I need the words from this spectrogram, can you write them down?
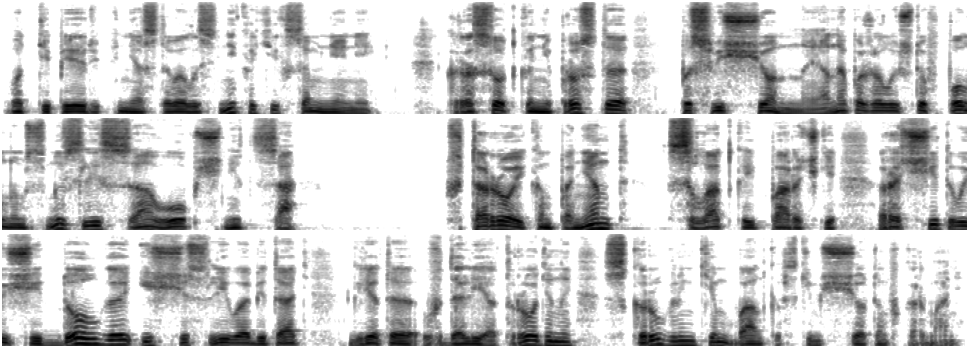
Вот теперь не оставалось никаких сомнений. Красотка не просто посвященная, она, пожалуй, что в полном смысле сообщница. Второй компонент сладкой парочки, рассчитывающей долго и счастливо обитать где-то вдали от родины с кругленьким банковским счетом в кармане.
